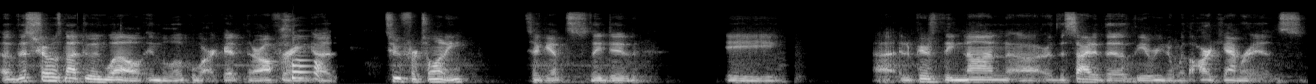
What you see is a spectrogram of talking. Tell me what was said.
uh, this show is not doing well in the local market. They're offering uh, two for twenty tickets. They did a. Uh, it appears that the non uh, or the side of the the arena where the hard camera is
